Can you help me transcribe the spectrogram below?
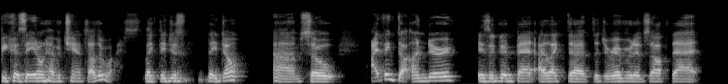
because they don't have a chance otherwise. Like they just, they don't. Um, so I think the under is a good bet. I like the, the derivatives off that.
